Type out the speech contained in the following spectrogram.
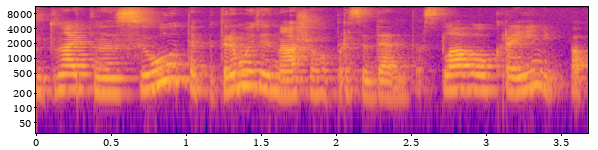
донайте на ЗСУ та підтримуйте нашого президента. Слава Україні! Па-па!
